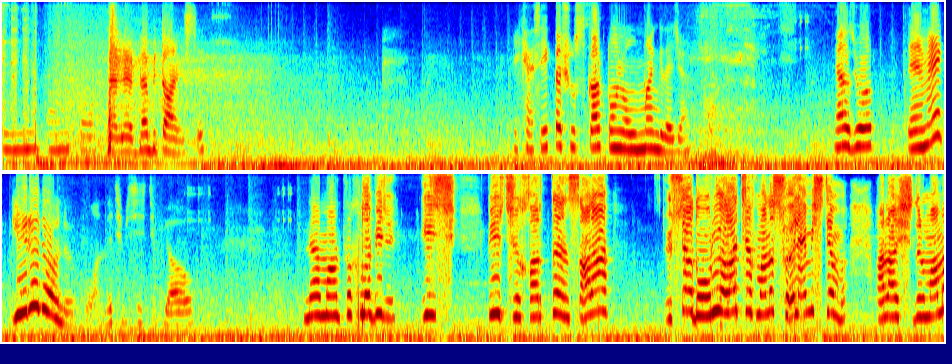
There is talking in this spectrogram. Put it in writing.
filminin ana karakterlerinden bir tanesi. E, kesinlikle şu Skarkton yolundan gideceğim. Ne yazıyor? Demek geri döndü. Ulan ne tipsiz tip ya. Ne mantıklı bir iş bir çıkarttın sana üste doğru yola çıkmanı söylemiştim. Araştırmama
